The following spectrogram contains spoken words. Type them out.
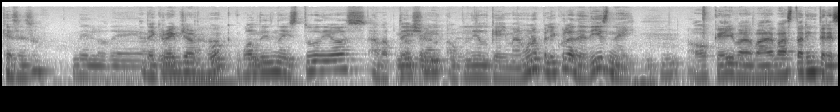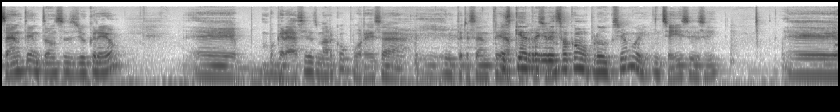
¿Qué es eso? De lo de... The Graveyard Ajá. Book, Walt Disney Studios, Adaptation of Neil Gaiman. Una película de Disney. Ujú. Ok, va, va- va a estar interesante entonces yo creo. Eh, gracias Marco por esa interesante Es que regresó como producción, güey. Sí, sí, sí. Eh,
